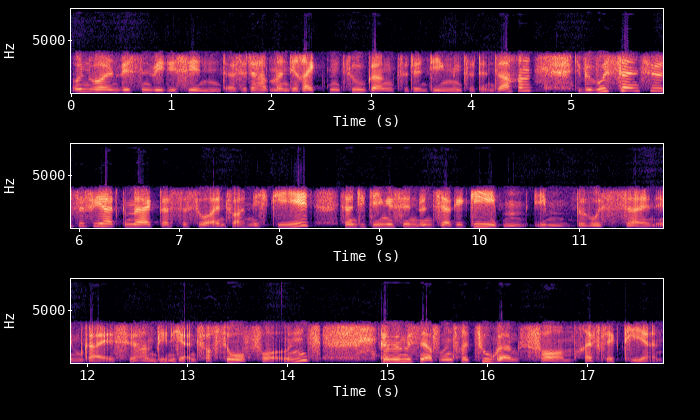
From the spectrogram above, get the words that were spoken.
und wollen wissen, wie die sind. Also da hat man direkten Zugang zu den Dingen, zu den Sachen. Die Bewusstseinsphilosophie hat gemerkt, dass das so einfach nicht geht, sondern die Dinge sind uns ja gegeben im Bewusstsein, im Geist. Wir haben die nicht einfach so vor uns. Wir müssen auf unsere Zugangsform reflektieren.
